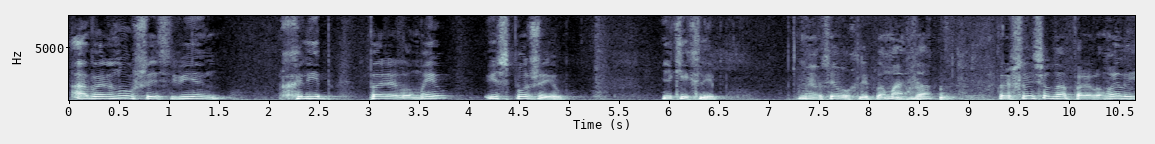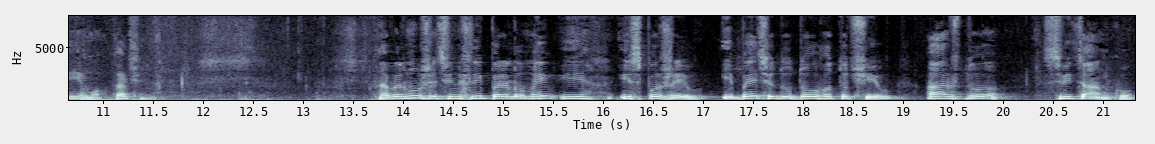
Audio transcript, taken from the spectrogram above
А вернувшись, він хліб переломив і спожив. Який хліб? Ми оце його хліб ламаємо, так? Прийшли сюди, переломили і їмо, так чи ні? А вернувшись, він хліб переломив і, і спожив, і бесіду довго точив аж до світанку.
